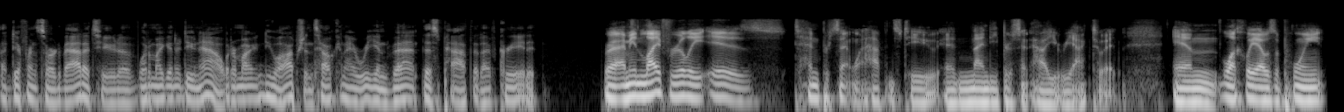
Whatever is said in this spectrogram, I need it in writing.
a different sort of attitude of what am I going to do now? What are my new options? How can I reinvent this path that I've created? Right. I mean, life really is 10% what happens to you and 90% how you react to it. And luckily, I was a point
